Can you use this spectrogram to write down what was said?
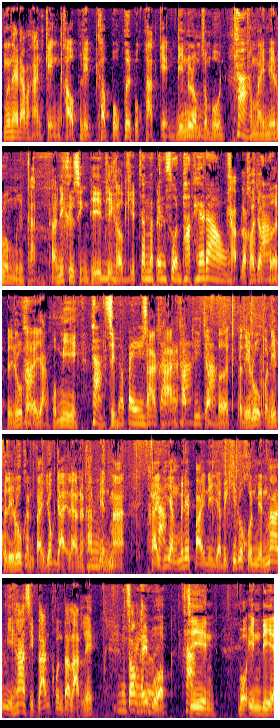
เมืองไทยทำอาหารเก่งเขาผลิตเขาปลูกพืชปลูกผักเก่ง ดินอุดมสมบูรณ์ค่ะ ทำไมไม่ร่วมมือกัน อันนี้คือสิ่งที่ที่เขาคิดจะมาเป็นสวนผักให้เราครับแล้วเขาจะนค เปิดปฏิรูปหลายๆอย่าง ผมมีค่ะสิบเดี๋ยวไปดูสาขากันนะคะนะครับที่จะค่ะเปิดปฏิรูปวันนี้ปฏิรูปกันไปยกใหญ่แล้วนะครับเมียนมาใครค่ะที่ยังไม่ได้ไปเนี่ยอย่าไปคิดว่าคนเมียนมามี 50 ล้านคนตลาดเล็ก ไม่ใช่ต้องให้บวกเลยค่ะ จีน บวกอินเดีย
